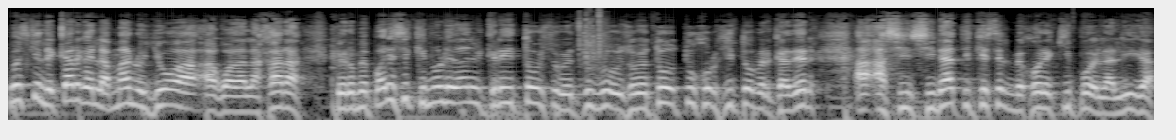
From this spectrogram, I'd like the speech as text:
No es que le cargue la mano yo a, a Guadalajara, pero me parece que no le dan el crédito, y sobre todo, sobre todo tú, Jorgito Mercader, a, a Cincinnati, que es el mejor equipo de la liga.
